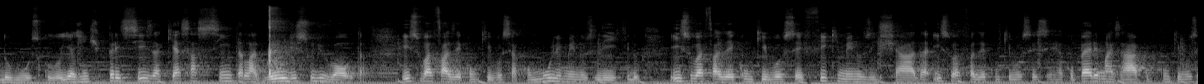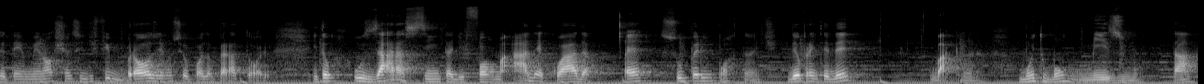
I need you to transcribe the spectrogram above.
do músculo e a gente precisa que essa cinta ela grude isso de volta. Isso vai fazer com que você acumule menos líquido, isso vai fazer com que você fique menos inchada, isso vai fazer com que você se recupere mais rápido, com que você tenha menor chance de fibrose no seu pós-operatório. Então, usar a cinta de forma adequada é super importante. Deu para entender? Bacana. Muito bom mesmo, tá?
